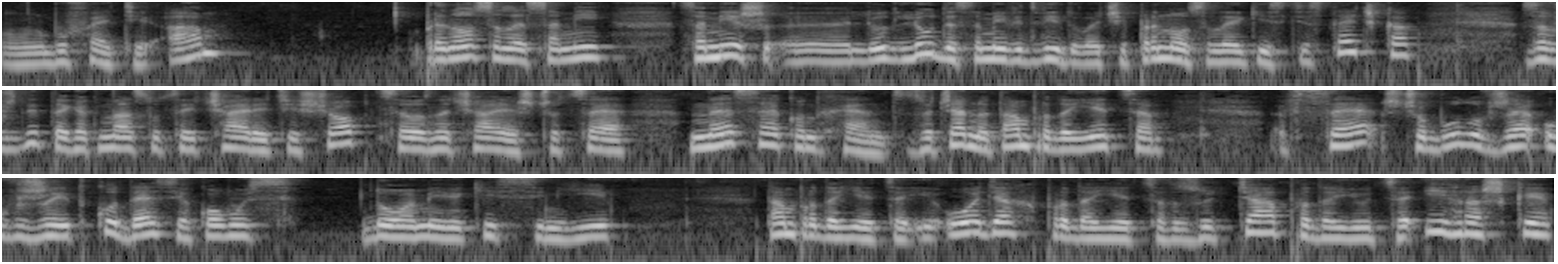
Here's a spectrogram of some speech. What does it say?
буфеті, а приносили самі, самі ж е, люди, самі відвідувачі, приносили якісь тістечка. Завжди, так як в нас у цей charity shop, це означає, що це не second-hand. Звичайно, там продається все, що було вже у вжитку, десь в якомусь домі, в якійсь сім'ї. Там продається і одяг, продається взуття, продаються іграшки,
